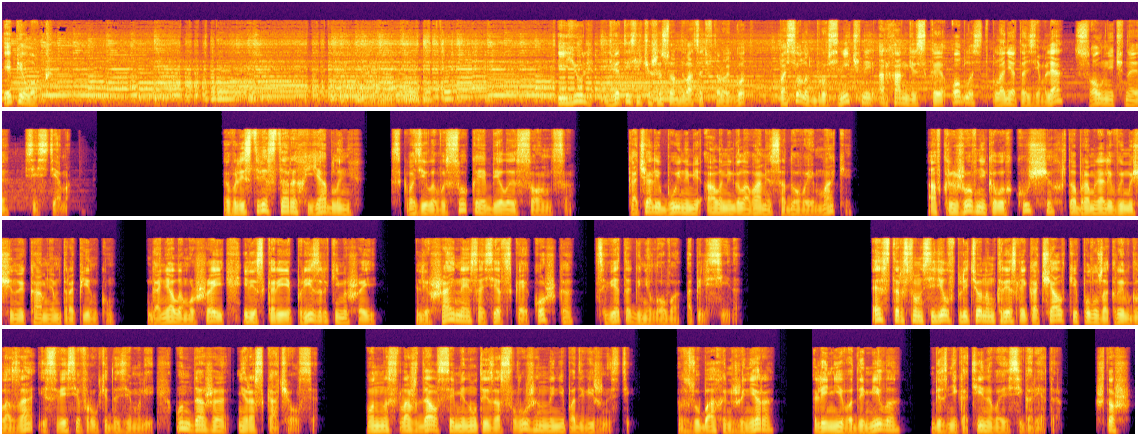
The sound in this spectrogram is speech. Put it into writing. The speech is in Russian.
Эпилог Июль 2622 год. Поселок Брусничный, Архангельская область, планета Земля, Солнечная система. В листве старых яблонь сквозило высокое белое солнце. Качали буйными алыми головами садовые маки, а в крыжовниковых кущах, что обрамляли вымощенную камнем тропинку, гоняла мышей, или скорее призраки мышей, лишайная соседская кошка цвета гнилого апельсина. Эстерсон сидел в плетеном кресле качалки, полузакрыв глаза и свесив руки до земли. Он даже не раскачивался. Он наслаждался минутой заслуженной неподвижности. В зубах инженера лениво дымила безникотиновая сигарета. Что ж,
